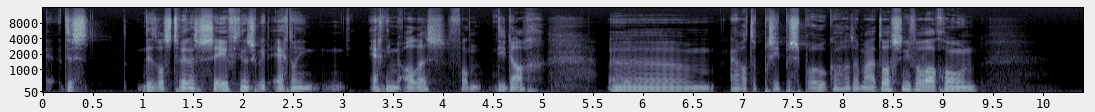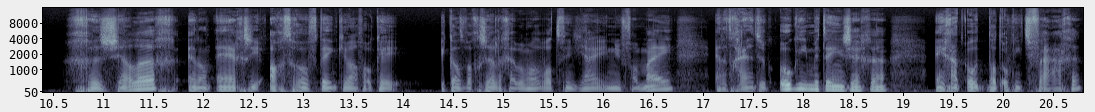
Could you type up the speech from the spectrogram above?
het is, dit was 2017, dus ik weet echt nog niet, echt niet meer alles van die dag. Um, en wat we precies besproken hadden, maar het was in ieder geval wel gewoon gezellig. En dan ergens in je achterhoofd denk je wel van, oké, ik kan het wel gezellig hebben, maar wat vind jij nu van mij? En dat ga je natuurlijk ook niet meteen zeggen. En je gaat ook, dat ook niet vragen.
